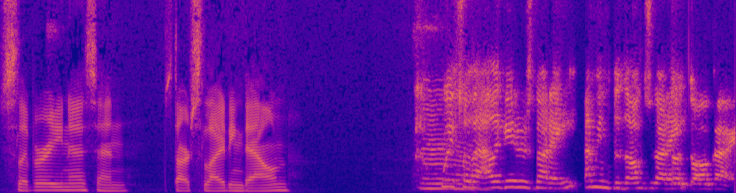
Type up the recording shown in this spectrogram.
slipperiness and start sliding down. Wait, so the alligators got eight? I mean, the dogs got The eight. dog guy.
